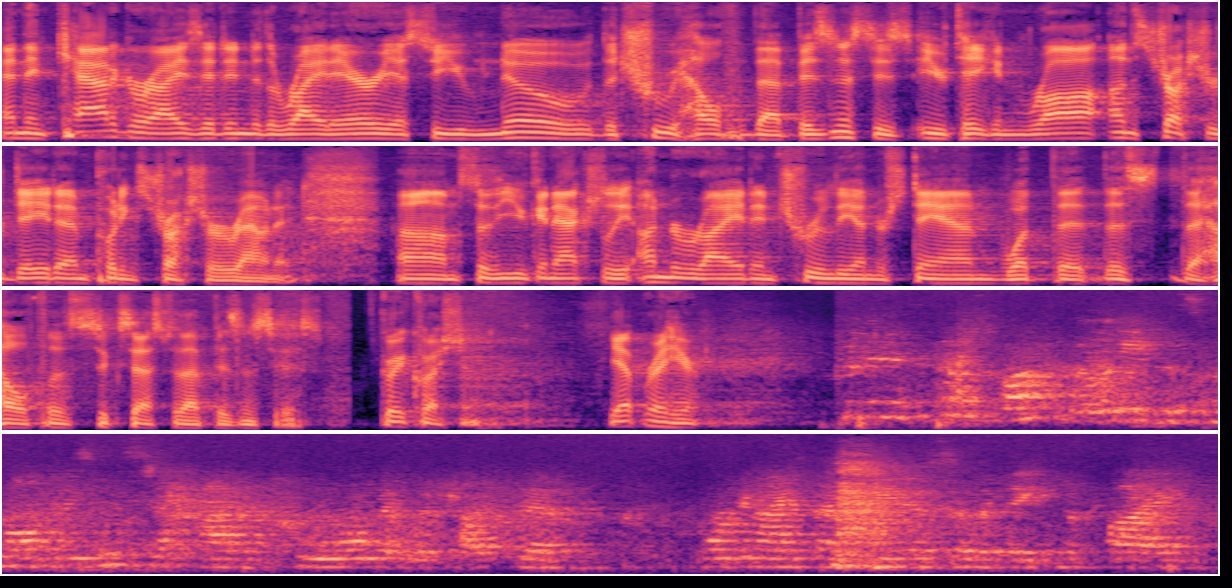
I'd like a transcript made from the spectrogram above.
and then categorize it into the right area so you know the true health of that business is you're taking raw, unstructured data and putting structure around it um, so that you can actually underwrite and truly understand what the, the, the health of success for that business is. Great question. Yep, right here. Is it the responsibility of the small business to have a tool that would help them organize that data so that they can apply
